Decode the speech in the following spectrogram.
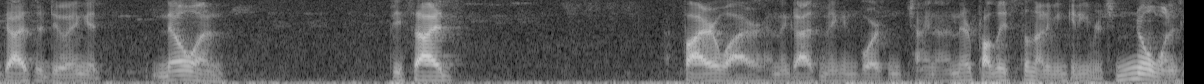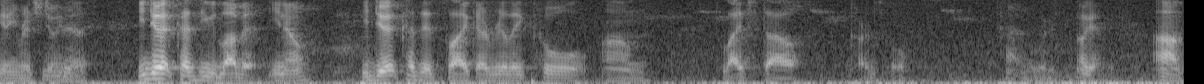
guys are doing it. No one besides Firewire and the guys making boards in China, and they're probably still not even getting rich. No one is getting rich doing Yeah. this. You do it because you love it. You know, you do it because it's like a really cool um, lifestyle. Cards full. Okay. Um,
